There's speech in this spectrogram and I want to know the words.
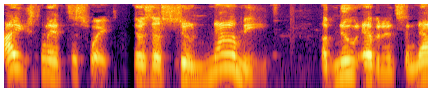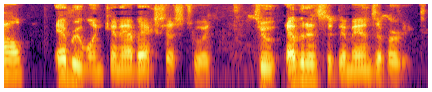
I explain it this way there's a tsunami of new evidence, and now everyone can have access to it through evidence that demands a verdict.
